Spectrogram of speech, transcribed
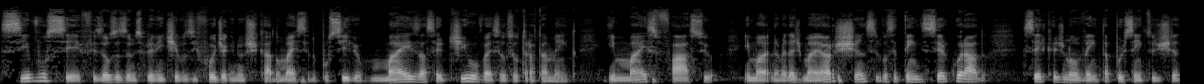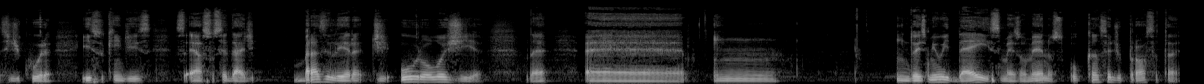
se você fizer os exames preventivos e for diagnosticado o mais cedo possível, mais assertivo vai ser o seu tratamento e mais fácil, e na verdade maior chance você tem de ser curado. Cerca de 90% de chance de cura. Isso quem diz é a Sociedade Brasileira de Urologia. Né? É, em em 2010, mais ou menos, o câncer de próstata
